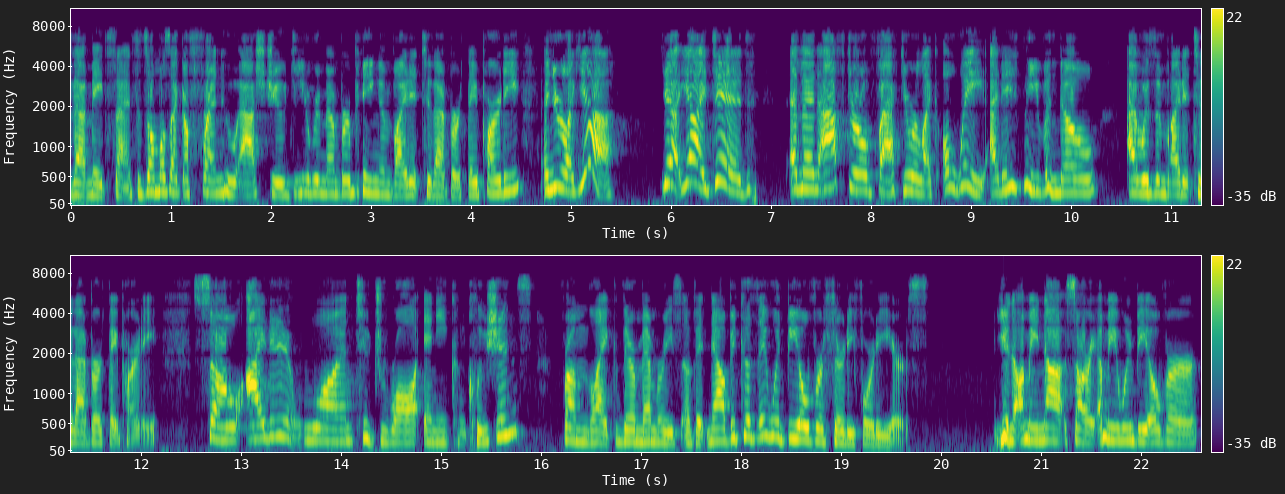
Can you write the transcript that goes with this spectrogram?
that made sense. It's almost like a friend who asked you, do you remember being invited to that birthday party? And you're like, yeah, yeah, yeah, I did. And then after a fact, you were like, oh wait, I didn't even know I was invited to that birthday party. So I didn't want to draw any conclusions from like their memories of it now because it would be over 30, 40 years. You know, I mean, not, sorry, I mean, it wouldn't be over,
